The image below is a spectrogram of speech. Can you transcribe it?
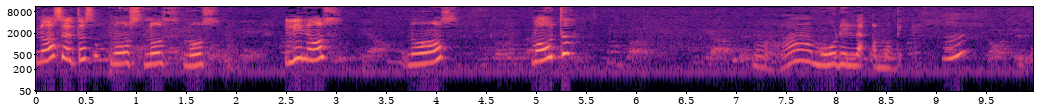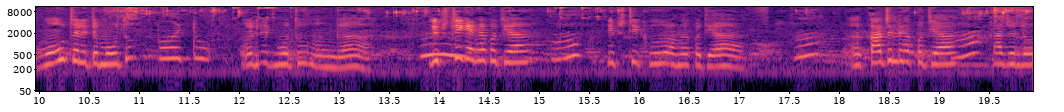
ನೋಸ್ ಎಲ್ಲಿ ತೋರ್ಸು ನೋಸ್ ನೋಸ್ ನೋಸ್ ಇಲ್ಲಿ ನೋಸ್ ನೋಸ್ ಮೌತ್ ಹಾ ಮೂಡಿಲ್ಲ ಅಮ್ಮಗೆ ಮೌತ್ ಎಲ್ಲಿದೆ ಮೌತು ಎಲ್ಲಿದ್ ಮೌತು ಹಂಗ ಲಿಪ್ಸ್ಟಿಕ್ ಹೆಂಗ ಹಾಕೋತಿಯಾ ಲಿಪ್ಸ್ಟಿಕ್ ಹಂಗ ಹಾಕೋತಿಯಾ ಕಾಜಲ್ ಹೆಂಗ ಹಾಕೋತಿಯಾ ಕಾಜಲ್ಲು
